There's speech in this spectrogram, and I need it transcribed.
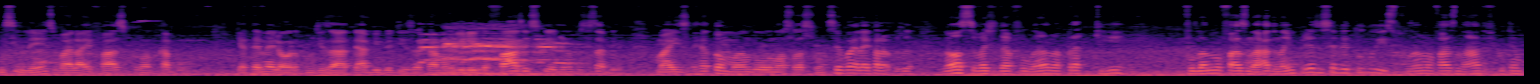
em silêncio, vai lá e faz, pronto, acabou. Que até melhora, como diz até a Bíblia diz, a mão direita faz, a esquerda não precisa saber. Mas retomando o nosso assunto, você vai lá e fala para nossa, você vai ajudar fulano, mas pra quê? fulano não faz nada. Na empresa você vê tudo isso, fulano não faz nada, fica o tempo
